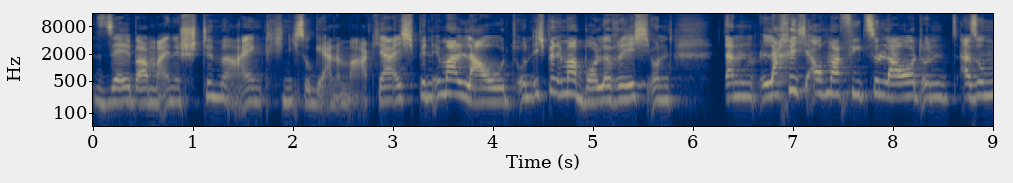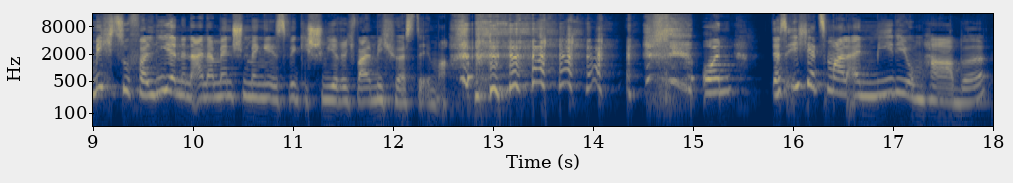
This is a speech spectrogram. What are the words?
selber meine Stimme eigentlich nicht so gerne mag. Ja, ich bin immer laut und ich bin immer bollerig und dann lache ich auch mal viel zu laut und also mich zu verlieren in einer Menschenmenge ist wirklich schwierig, weil mich hörst du immer. und dass ich jetzt mal ein Medium habe,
